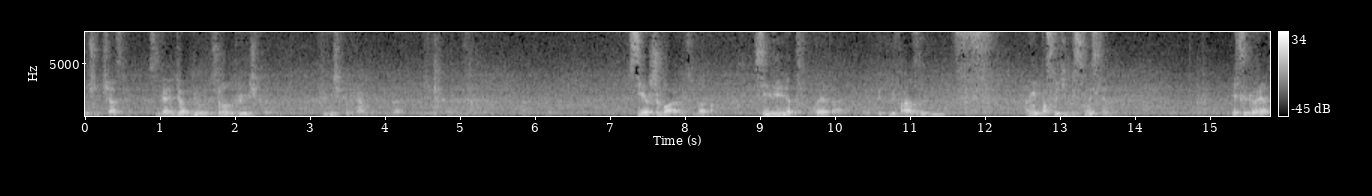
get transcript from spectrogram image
очень часто. Себя одергиваю, все равно привычка. Привычка прям, да. привычка. Все ошибаются, да, там. Все верят в это. Вот такие фразы. И они, по сути, бессмысленны. Если говорят,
